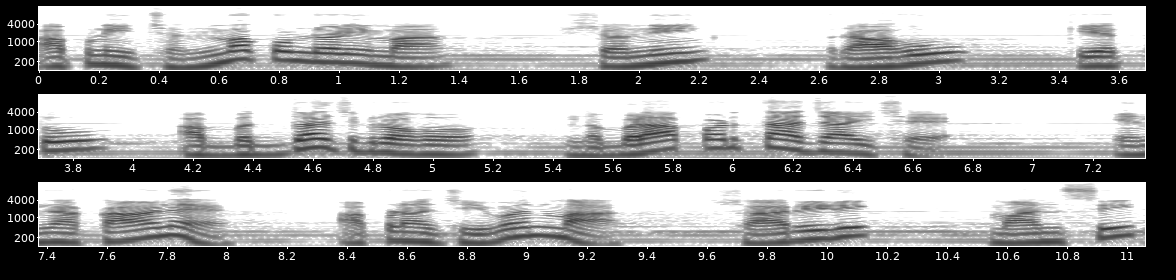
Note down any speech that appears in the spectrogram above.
આપણી જન્મકુંડળીમાં શનિ, રાહુ, કેતુ આ બધા જ ગ્રહો નબળા પડતા જાય છે. એના કારણે આપણા જીવનમાં શારીરિક, માનસિક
